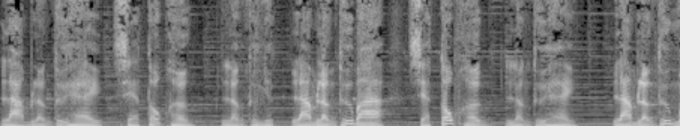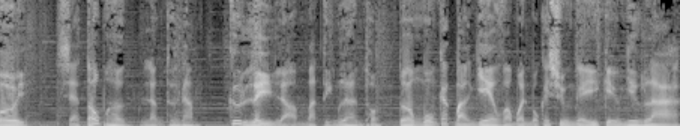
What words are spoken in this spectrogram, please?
làm lần thứ hai sẽ tốt hơn lần thứ nhất. Làm lần thứ ba sẽ tốt hơn lần thứ hai. Làm lần thứ 10 sẽ tốt hơn lần thứ năm. Cứ lì lợm mà tiến lên thôi. Tôi không muốn các bạn gieo vào mình một cái suy nghĩ kiểu như là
